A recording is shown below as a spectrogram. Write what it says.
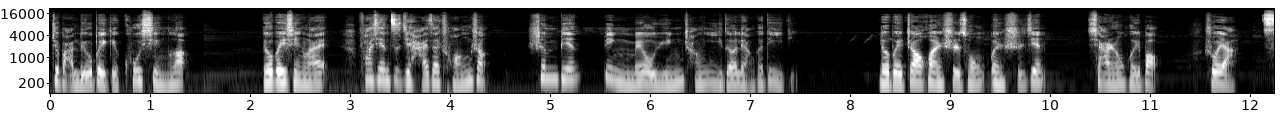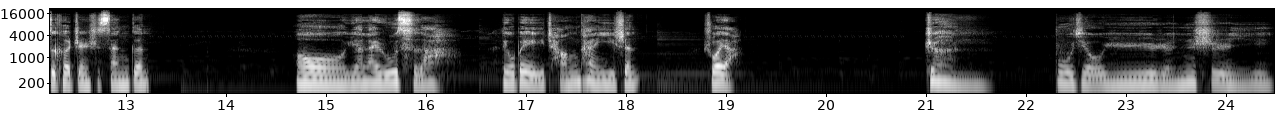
就把刘备给哭醒了。刘备醒来，发现自己还在床上，身边并没有云长、翼德两个弟弟。刘备召唤侍从问时间，下人回报说呀，此刻正是三更。哦，原来如此啊！刘备长叹一声，说：“呀，朕不久于人世矣。”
